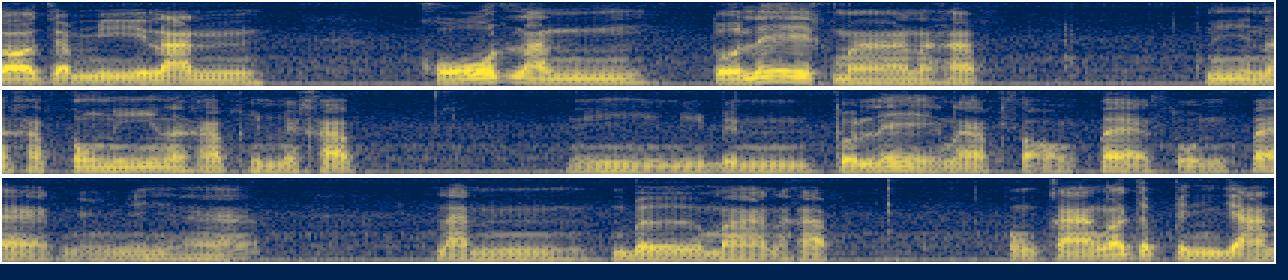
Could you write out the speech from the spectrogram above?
ก็จะมีรันโค้ดรันตัวเลขมานะครับ นี่นะครับตรงนี้นะครับเห็นไหมครับ นี่มีเป็นตัวเลขนะครับสองแปดศูนย์แปดอย่างนี้นะฮะรันเบอร์มานะครับ ตรงกลางก็จะเป็นยัน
